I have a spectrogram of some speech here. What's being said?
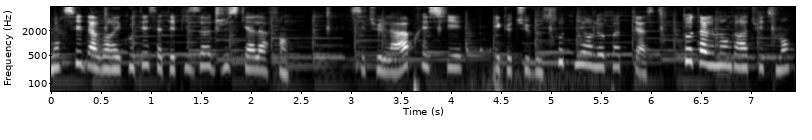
Merci d'avoir écouté cet épisode jusqu'à la fin. Si tu l'as apprécié et que tu veux soutenir le podcast totalement gratuitement,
